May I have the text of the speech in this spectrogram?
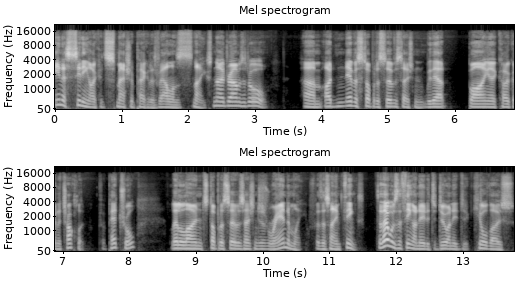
In a sitting, I could smash a packet of Allen's snakes, no dramas at all. Um, I'd never stop at a service station without buying a Coke and a chocolate for petrol, let alone stop at a service station just randomly for the same things. So that was the thing I needed to do. I needed to kill those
